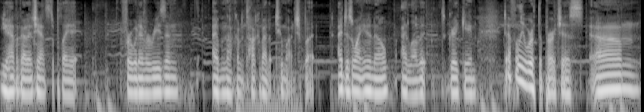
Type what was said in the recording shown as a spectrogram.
you haven't got a chance to play it for whatever reason, I'm not going to talk about it too much. But I just want you to know I love it. It's a great game. Definitely worth the purchase. Um,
